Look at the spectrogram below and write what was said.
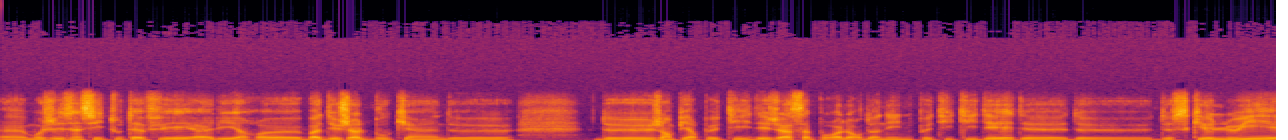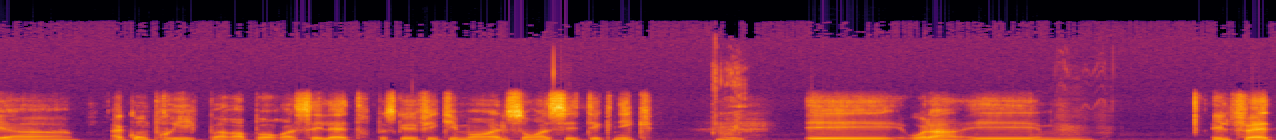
euh, moi, je les incite tout à fait à lire euh, bah, déjà le bouquin de, de Jean-Pierre Petit. Déjà, ça pourra leur donner une petite idée de, de, de ce que lui a, a, compris par rapport à ces lettres, parce qu'effectivement, elles sont assez techniques. Oui. Et voilà. Et, et le fait,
